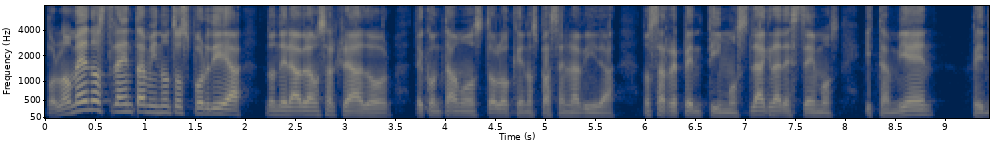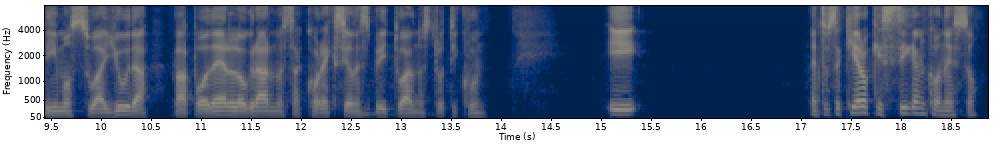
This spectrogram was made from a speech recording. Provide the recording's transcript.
Por lo menos 30 minutos por día donde le hablamos al Creador, le contamos todo lo que nos pasa en la vida, nos arrepentimos, le agradecemos y también pedimos su ayuda para poder lograr nuestra corrección espiritual, nuestro tikkun. Y entonces quiero que sigan con eso y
